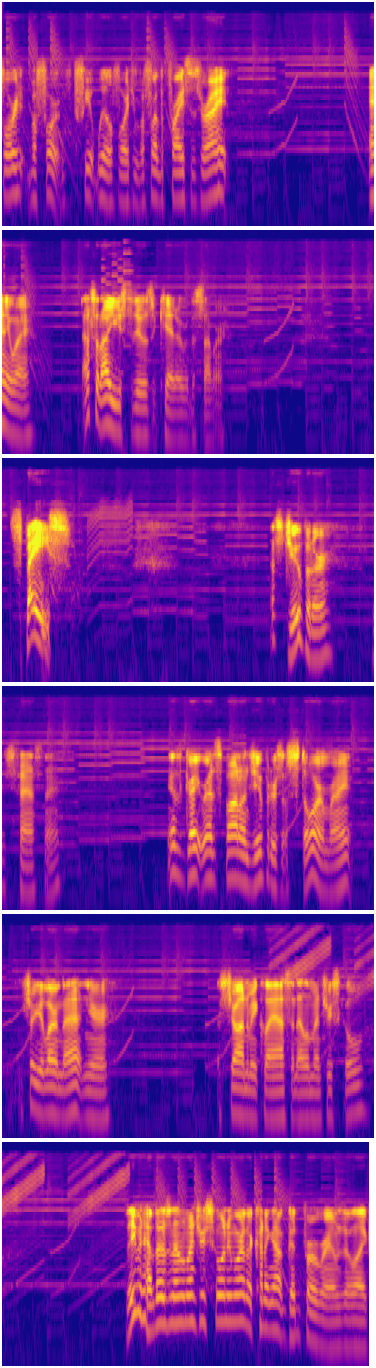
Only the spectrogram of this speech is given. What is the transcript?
For before Wheel of Fortune before The Price is Right. Anyway, that's what I used to do as a kid over the summer. Space. That's Jupiter. It's fascinating. Eh? You know, the great red spot on Jupiter's a storm, right? I'm sure you learned that in your astronomy class in elementary school. They even have those in elementary school anymore? They're cutting out good programs. They're like,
